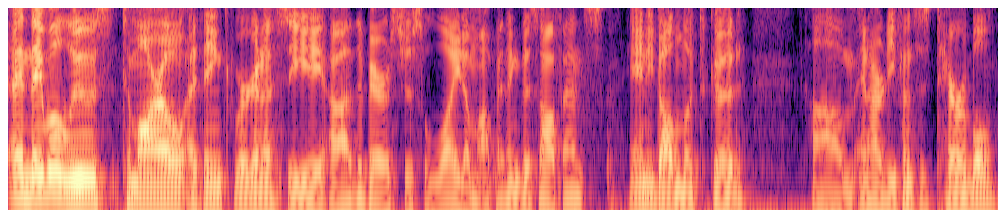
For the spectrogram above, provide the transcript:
And they will lose tomorrow. I think we're gonna see uh, the Bears just light them up. I think this offense, Andy Dalton looked good, um, and our defense is terrible.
